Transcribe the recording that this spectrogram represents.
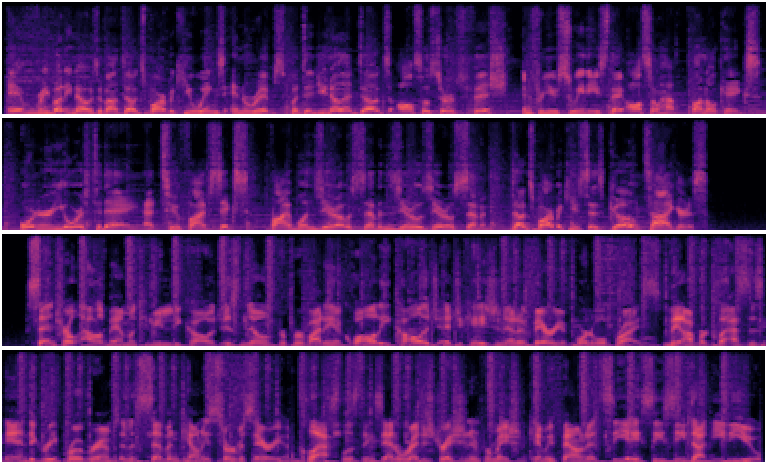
Everybody knows about Doug's barbecue wings and ribs, but did you know that Doug's also serves fish? And for you sweeties, they also have funnel cakes. Order yours today at 256 510 7007. Doug's Barbecue says, Go Tigers! Central Alabama Community College is known for providing a quality college education at a very affordable price. They offer classes and degree programs in a seven county service area. Class listings and registration information can be found at cacc.edu.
